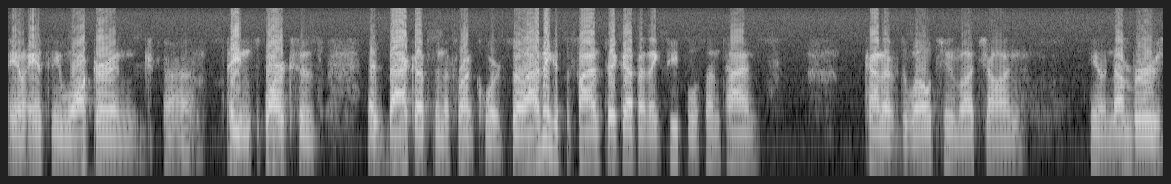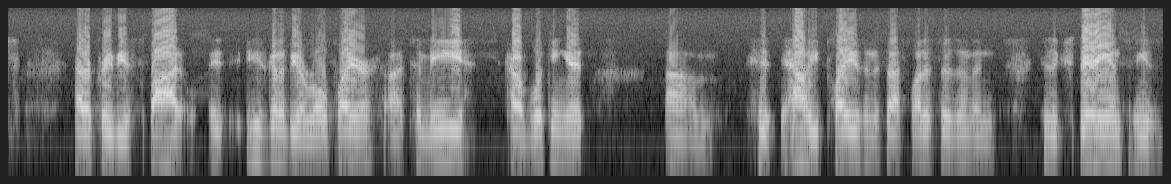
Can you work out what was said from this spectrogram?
you know Anthony Walker and uh, Peyton Sparks as as backups in the front court. So I think it's a fine pickup. I think people sometimes kind of dwell too much on, you know, numbers at a previous spot. It, he's going to be a role player. Uh, to me, kind of looking at um, his, how he plays and his athleticism and his experience, and he's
